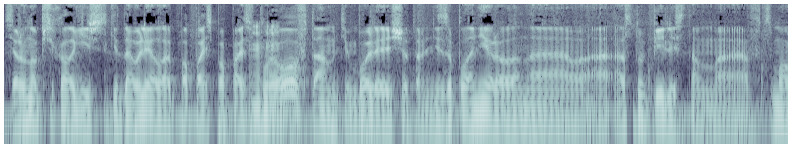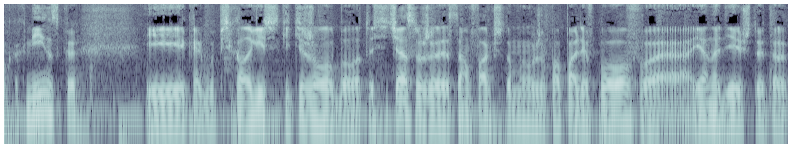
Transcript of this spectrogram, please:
все равно психологически давлело попасть, попасть в плей-офф, там, тем более еще там не запланировано, а, оступились там а, в цмоках Минска, и как бы психологически тяжело было, то сейчас уже сам факт, что мы уже попали в плей-офф, а, я надеюсь, что это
